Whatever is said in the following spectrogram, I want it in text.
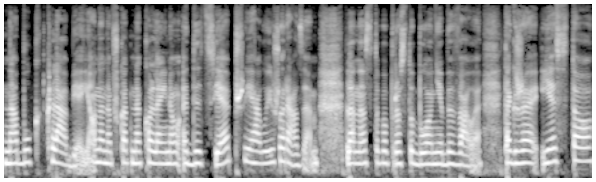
na Book Clubie i one na przykład na kolejną edycję przyjechały już razem. Dla nas to po prostu było niebywałe. Także jest to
